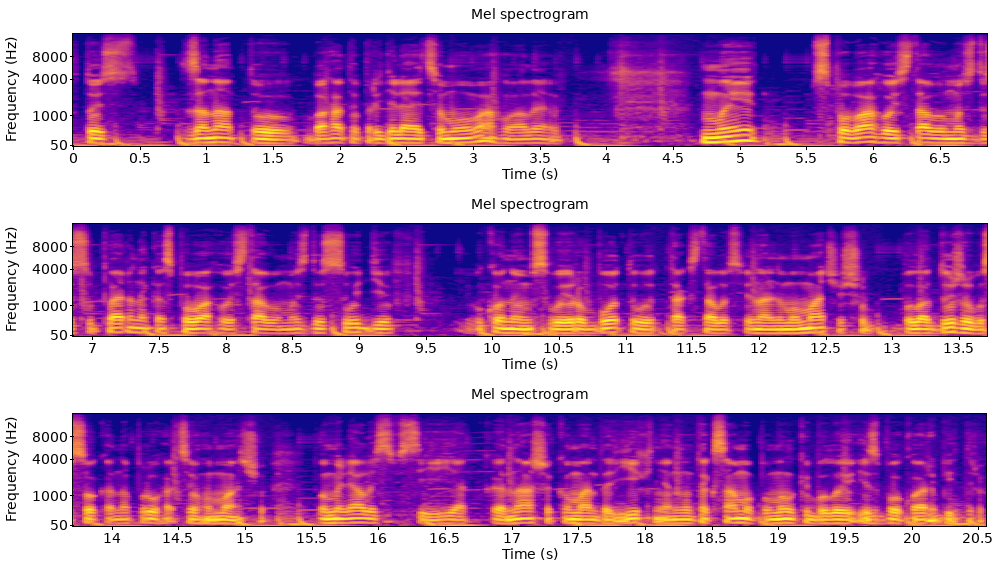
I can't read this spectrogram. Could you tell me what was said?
хтось занадто багато приділяє цьому увагу, але ми з повагою ставимось до суперника, з повагою ставимось до суддів виконуємо свою роботу. Так сталося в фінальному матчі, щоб була дуже висока напруга цього матчу. Помилялись всі, як наша команда, їхня. Ну так само помилки були і з боку арбітрів.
